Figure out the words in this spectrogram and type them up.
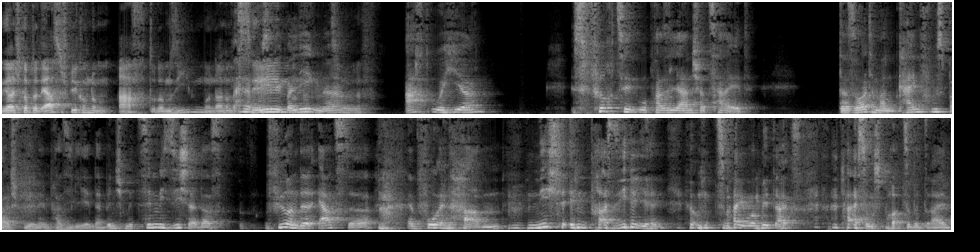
Ja, ich glaube, das erste Spiel kommt um 8 oder um 7 und dann um Ach, da musst 10. du dir überlegen, ne? um 12. 8 Uhr hier ist 14 Uhr brasilianischer Zeit. Da sollte man kein Fußball spielen in Brasilien. Da bin ich mir ziemlich sicher, dass führende Ärzte empfohlen haben, nicht in Brasilien um 2 Uhr mittags Leistungssport zu betreiben.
